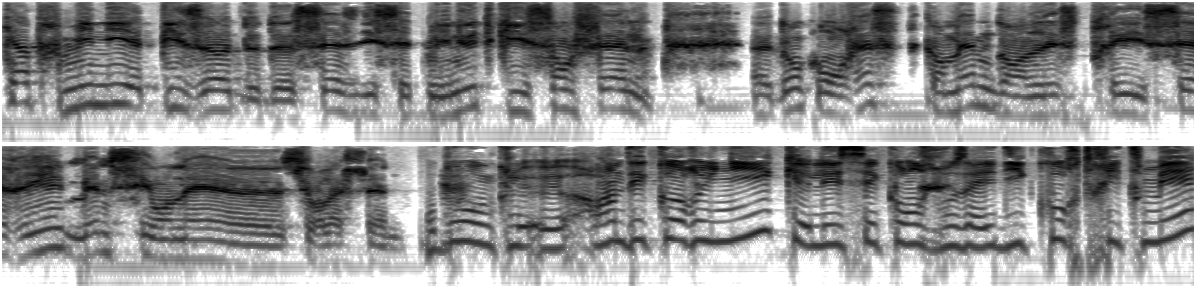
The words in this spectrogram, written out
quatre mini-épisodes de 16-17 minutes qui s'enchaînent. Euh, donc, on reste quand même dans l'esprit série, même si on est euh, sur la scène. Donc euh, un décor unique, les séquences, vous avez dit courtes, rythmées,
